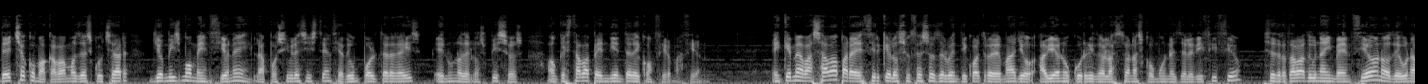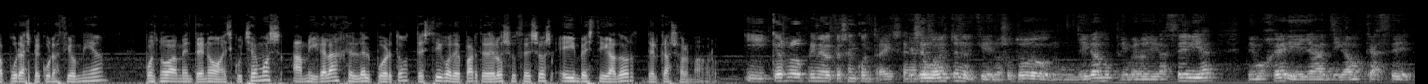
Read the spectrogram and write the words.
De hecho, como acabamos de escuchar, yo mismo mencioné la posible existencia de un poltergeist en uno de los pisos, aunque estaba pendiente de confirmación. ¿En qué me basaba para decir que los sucesos del 24 de mayo habían ocurrido en las zonas comunes del edificio? ¿Se trataba de una invención o de una pura especulación mía? Pues nuevamente no. Escuchemos a Miguel Ángel del Puerto, testigo de parte de los sucesos e investigador del caso Almagro. ¿Y qué es lo primero que os encontráis? En Es el momento en el que nosotros llegamos, primero llega Celia, mi mujer, y ella digamos que hace,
